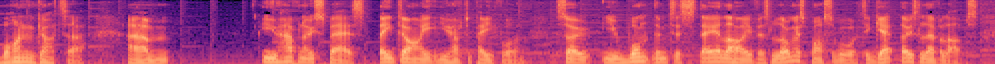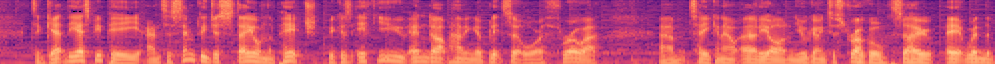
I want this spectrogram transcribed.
one gutter, um, you have no spares. They die, you have to pay for them. So you want them to stay alive as long as possible to get those level ups, to get the SPP, and to simply just stay on the pitch. Because if you end up having a blitzer or a thrower um, taken out early on, you're going to struggle. So it, when the,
